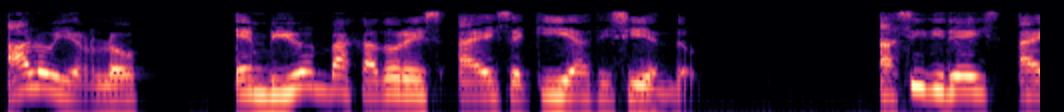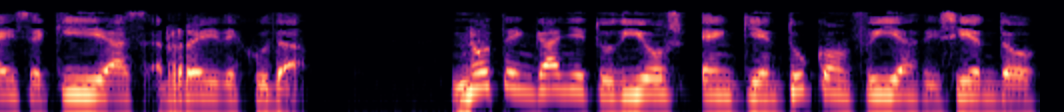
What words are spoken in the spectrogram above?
Al oírlo, envió embajadores a Ezequías diciendo, Así diréis a Ezequías, rey de Judá, no te engañe tu Dios en quien tú confías, diciendo,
